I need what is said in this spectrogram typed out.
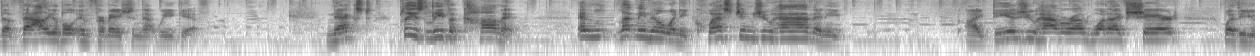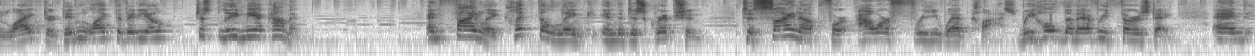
the valuable information that we give. Next, please leave a comment and let me know any questions you have, any ideas you have around what I've shared, whether you liked or didn't like the video, just leave me a comment. And finally, click the link in the description to sign up for our free web class. We hold them every Thursday, and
